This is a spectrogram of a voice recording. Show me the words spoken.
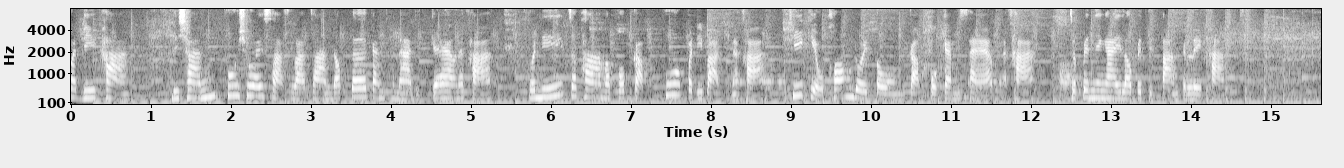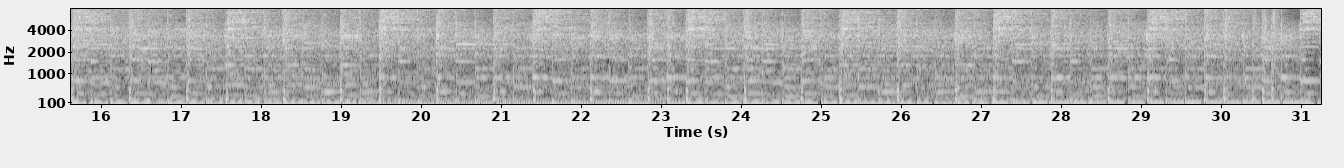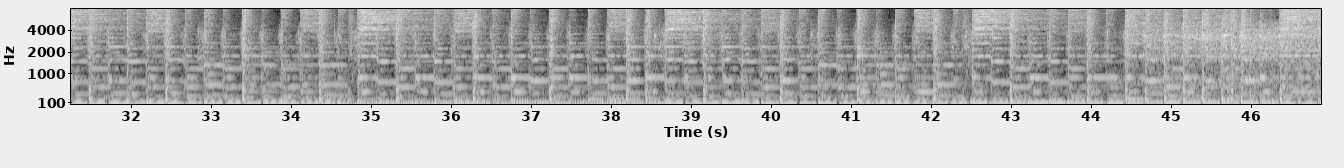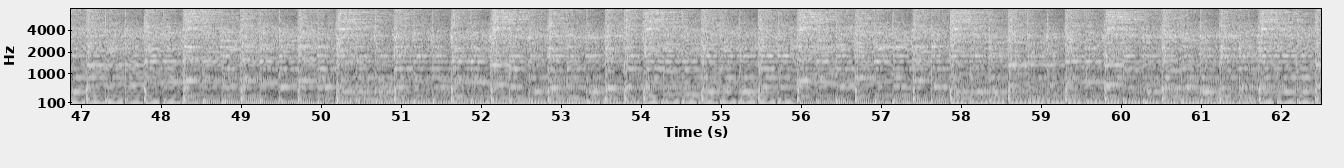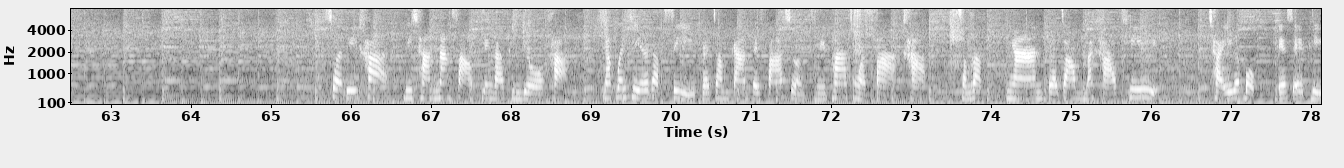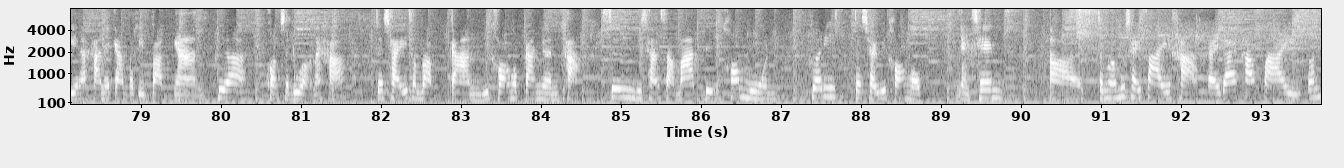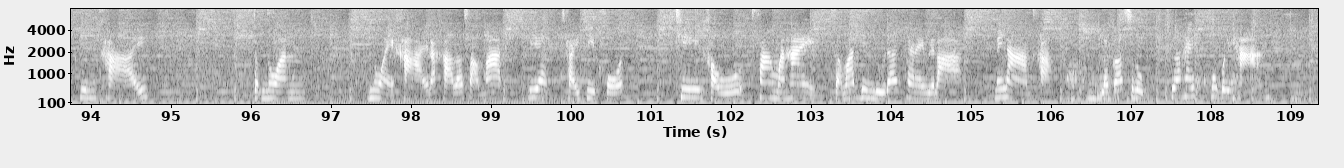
วัสดีค่ะ ดิฉันผู้ช่วยศาสตราจารย์ ดร กันธนาดิตแก้วนะคะ วันนี้จะพามาพบกับผู้ปฏิบัตินะคะ ที่เกี่ยวข้องโดยตรงกับโปรแกรมแซฟนะคะ จะเป็นยังไงเราไปติดตามกันเลยค่ะ สวัสดีค่ะ ดิฉันนางสาวเพียงดาวพินโยค่ะ นักบัญชีระดับ 4 ประจำการไฟฟ้าส่วนภูมิภาคจังหวัดตากค่ะสำหรับงานประจำนะคะที่ใช้ระบบ SAP นะคะในการปฏิบัติงานเพื่อความสะดวกนะคะ จะใช้สำหรับการวิเคราะห์งบการเงินค่ะ ซึ่งดิฉันสามารถดึงข้อมูล เพื่อที่จะใช้วิเคราะห์งบ อย่างเช่นอ่าจำนวนผู้ใช้ไฟค่ะ รายได้ค่าไฟ ต้นทุนขาย จำนวนหน่วยขายนะคะ เราสามารถเรียกใช้คีย์โค้ดที่เขาสร้างมาให้ สามารถดึงดูได้ภายในเวลาไม่นานค่ะ แล้วก็สรุปเพื่อให้ผู้บริหาร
